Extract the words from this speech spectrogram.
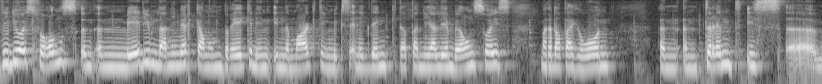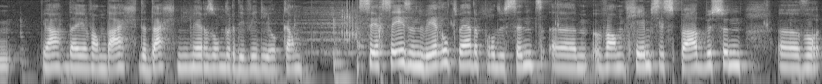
Video is voor ons een, een medium dat niet meer kan ontbreken in, in de marketingmix. En ik denk dat dat niet alleen bij ons zo is, maar dat dat gewoon een, een trend is ehm, ja, dat je vandaag de dag niet meer zonder die video kan. CRC is een wereldwijde producent ehm, van chemische spuitbussen uh, voor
